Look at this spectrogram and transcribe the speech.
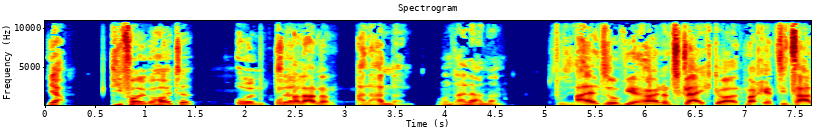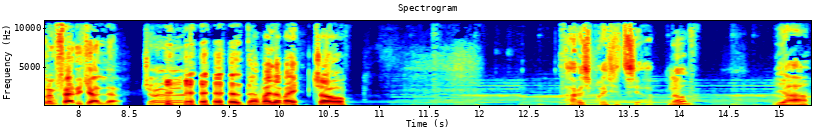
ja die Folge heute und, Und äh, alle anderen. Alle anderen. Und alle anderen. So Also, wir hören uns gleich dort. Mach jetzt die Zahlung fertig, Alter. aus. Tschö. dabei, dabei. Ciao. Ach, ich breche jetzt hier ab, ne? Ja.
